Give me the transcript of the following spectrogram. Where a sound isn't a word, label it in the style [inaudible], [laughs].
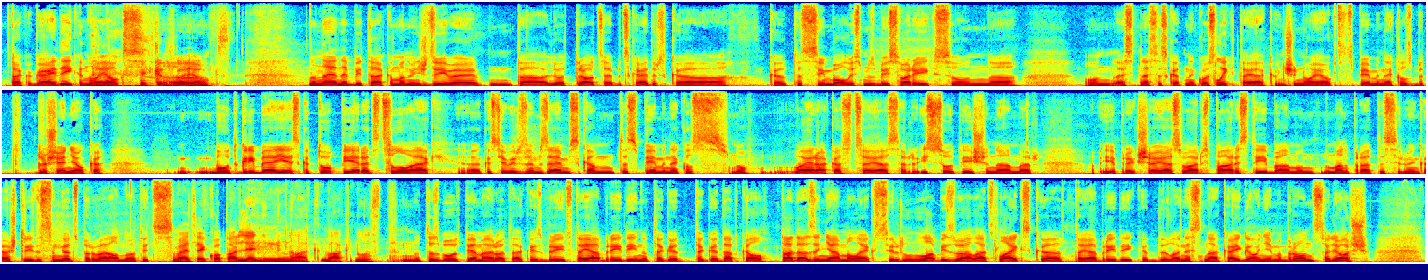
Tā kā gaidīja, ka nojauks. [laughs] ka nojauks. Nu, nē, nebija tā, ka man viņš dzīvē tā ļoti traucēja, bet skaidrs, ka, ka tas simbolisms bija svarīgs. Un, uh, un es nesaskatu neko sliktu tajā, ka viņš ir nojaukts tas piemineklis. Bet droši vien jau, ka būtu gribējies, ka to pieredz cilvēki, uh, kas jau ir zem zemes, kam tas piemineklis nu, vairāk asociējās ar izsūtīšanām, ar iepriekšējās varas pārestībām. Un, nu, manuprāt, tas ir vienkārši 30 gadus par vēlu noticis. Vai tie kopā ar Leņķinu vākt nost? Nu, tas būtu piemērotākais brīdis. Tajā brīdī, nu, tagad, tagad atkal tādā ziņā, man liekas, ir labi izvēlēts laiks, ka tajā brīdī, kad, lai nesanāk Aigauniem ar bronzas aļošu,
